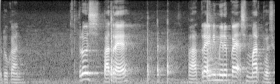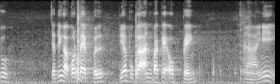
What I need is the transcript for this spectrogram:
Dudukan. Terus baterai baterai ini mirip kayak smart bosku. Jadi nggak portable dia bukaan pakai obeng. Nah ini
